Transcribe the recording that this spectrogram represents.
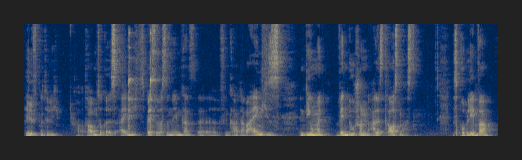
Hilft, natürlich. Tra- Traubenzucker ist eigentlich das Beste, was du nehmen kannst äh, für einen Kater. Aber eigentlich ist es in dem Moment, wenn du schon alles draußen hast. Das Problem war,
